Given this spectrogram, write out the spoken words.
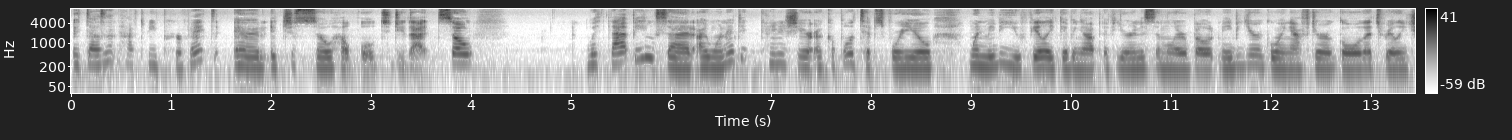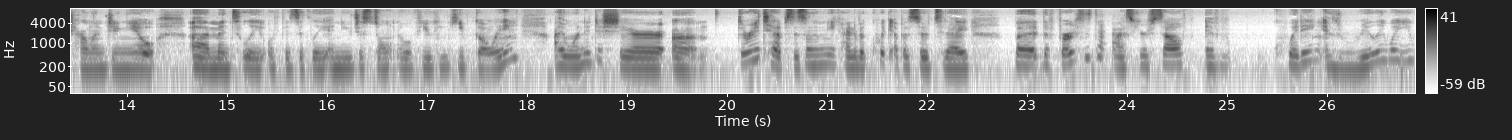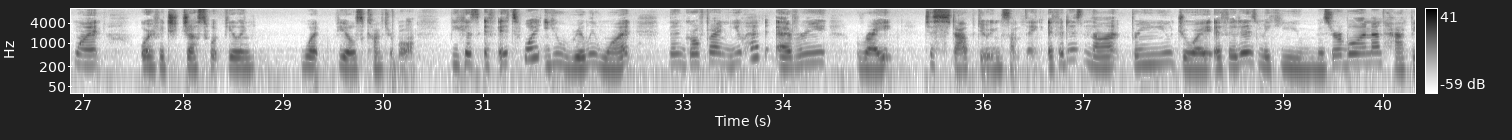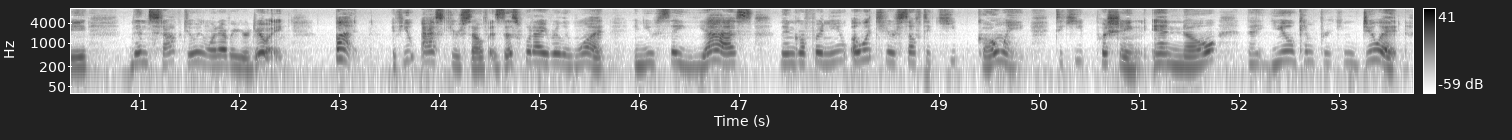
it doesn't have to be perfect, and it's just so helpful to do that. So, with that being said, I wanted to kind of share a couple of tips for you when maybe you feel like giving up if you're in a similar boat. Maybe you're going after a goal that's really challenging you uh, mentally or physically, and you just don't know if you can keep going. I wanted to share um, three tips. This is going to be kind of a quick episode today, but the first is to ask yourself if quitting is really what you want or if it's just what feeling what feels comfortable. Because if it's what you really want, then girlfriend, you have every right to stop doing something. If it is not bringing you joy, if it is making you miserable and unhappy, then stop doing whatever you're doing. But if you ask yourself, is this what I really want? And you say yes, then girlfriend, you owe it to yourself to keep going, to keep pushing, and know that you can freaking do it.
